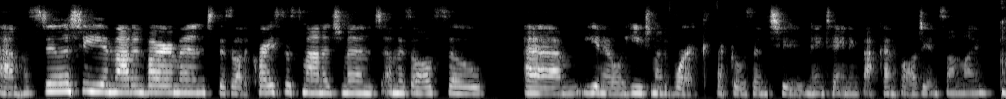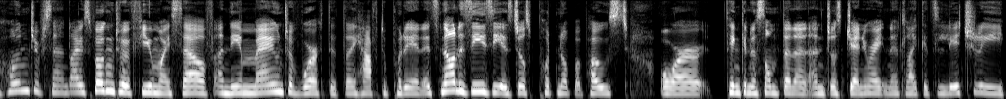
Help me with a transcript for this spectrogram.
um, hostility in that environment there's a lot of crisis management and there's also um, you know, a huge amount of work that goes into maintaining that kind of audience online. Hundred percent. I've spoken to a few myself, and the amount of work that they have to put in, it's not as easy as just putting up a post or thinking of something and, and just generating it. Like it's literally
